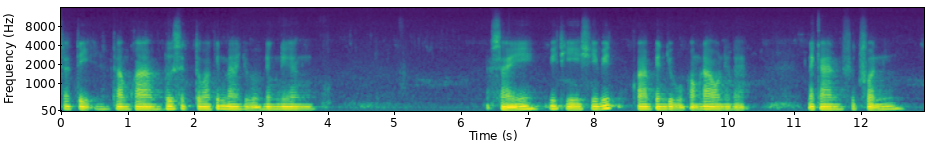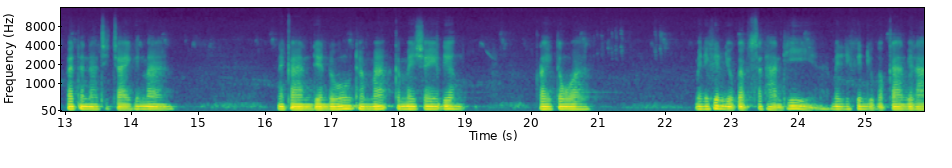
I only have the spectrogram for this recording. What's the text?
สติทำความรู้สึกตัวขึ้นมาอยู่เนืองๆ ใส่วิถีชีวิตความเป็นอยู่ของเราเนี่ยแหละในการฝึกฝนพัฒนาจิตใจขึ้นมา ในการเรียนรู้ธรรมะก็ไม่ใช่เรื่องไกลตัว ไม่ได้ขึ้นอยู่กับสถานที่ไม่ได้ขึ้นอยู่กับการเวลา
